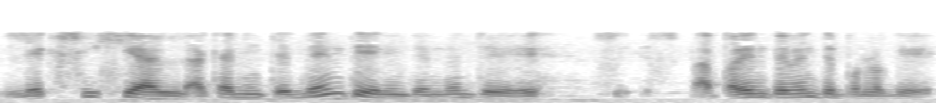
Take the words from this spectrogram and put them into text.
le exige al, acá al intendente y el intendente aparentemente por lo que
